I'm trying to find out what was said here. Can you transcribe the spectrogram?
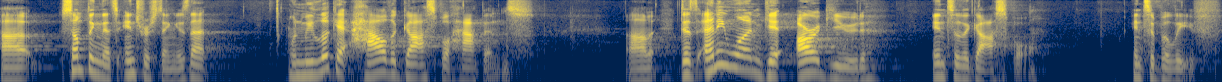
uh, something that's interesting is that when we look at how the gospel happens, um, does anyone get argued into the gospel, into belief?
